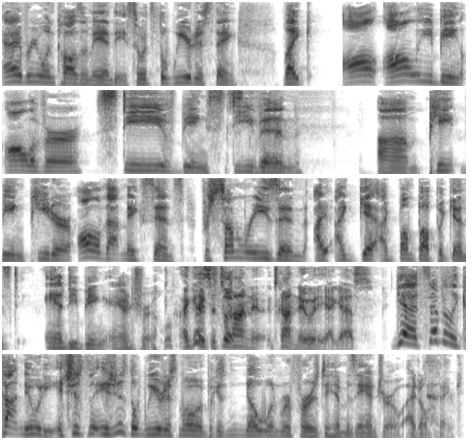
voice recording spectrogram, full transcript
Everyone calls him Andy. So it's the weirdest thing. Like all Ollie being Oliver, Steve being Steven, um, Pete being Peter, all of that makes sense. For some reason, I, I get I bump up against Andy being Andrew. I guess it's, It's the- continu- it's continuity. I guess. yeah, it's definitely continuity. It's just the, it's just the weirdest moment because no one refers to him as Andrew, I don't Andrew. think.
